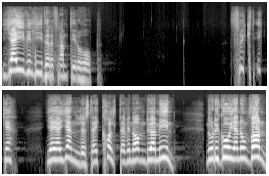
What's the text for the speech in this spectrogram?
Jeg vil gi dere fremtid og håp. Frykt ikke. Jeg har gjenløst deg, kalt deg ved navn. Du er min. Når du går gjennom vann,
